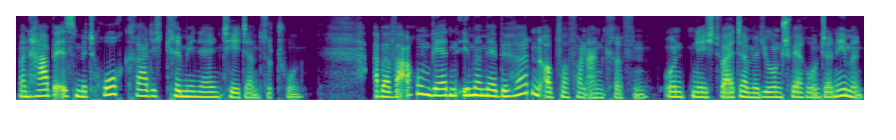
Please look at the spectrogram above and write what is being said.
man habe es mit hochgradig kriminellen Tätern zu tun. Aber warum werden immer mehr Behörden Opfer von Angriffen und nicht weiter millionenschwere Unternehmen?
